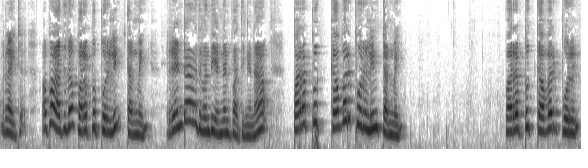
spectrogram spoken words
ரைட்டு அப்போ அதுதான் பரப்பு பொருளின் தன்மை. ரெண்டாவது வந்து என்னன்னு பார்த்தீங்கன்னா பரப்பு கவர் பொருளின் தன்மை. பரப்பு கவர் பொருள்.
